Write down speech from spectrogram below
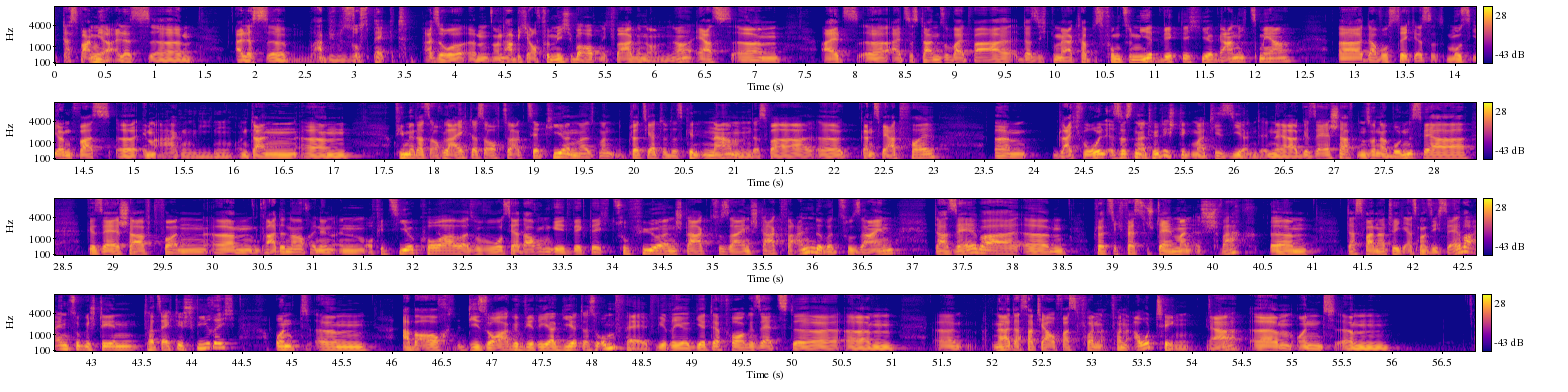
das war mir alles äh, alles äh, suspekt. Also ähm, und habe ich auch für mich überhaupt nicht wahrgenommen. Ne? Erst ähm, als, äh, als es dann soweit war, dass ich gemerkt habe, es funktioniert wirklich hier gar nichts mehr äh, da wusste ich, es muss irgendwas äh, im Argen liegen. Und dann ähm, fiel mir das auch leicht, das auch zu akzeptieren, weil man plötzlich hatte das Kind einen Namen. Das war äh, ganz wertvoll. Ähm, gleichwohl ist es natürlich stigmatisierend in der Gesellschaft, in so einer Bundeswehrgesellschaft von ähm, gerade noch in, einem Offizierkorps, also wo es ja darum geht, wirklich zu führen, stark zu sein, stark für andere zu sein, da selber ähm, plötzlich festzustellen, man ist schwach. Ähm, das war natürlich erstmal sich selber einzugestehen, tatsächlich schwierig. Und ähm, aber auch die Sorge, wie reagiert das Umfeld, wie reagiert der Vorgesetzte. Ähm, äh, na, das hat ja auch was von, von Outing. Ja? Ähm, und ähm,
